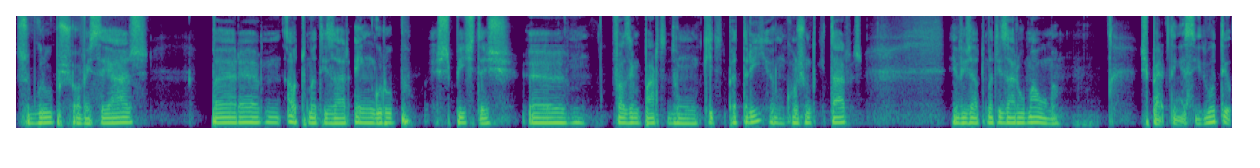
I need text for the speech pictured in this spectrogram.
subgrupos ou VCAs para hum, automatizar em grupo as pistas uh, que fazem parte de um kit de bateria, um conjunto de guitarras em vez de automatizar uma a uma. Espero que tenha sido útil.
